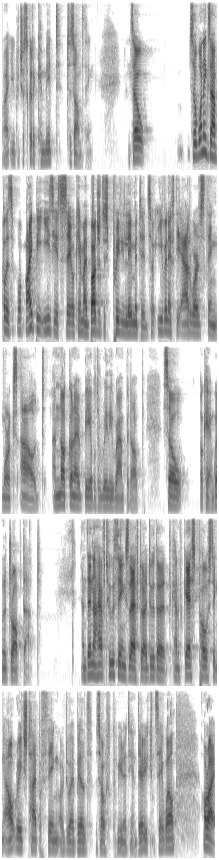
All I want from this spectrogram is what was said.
right? You just got to commit to something. And so so one example is what might be easiest to say okay my budget is pretty limited so even if the adwords thing works out i'm not going to be able to really ramp it up. So okay i'm going to drop that and then I have two things left. Do I do the kind of guest posting outreach type of thing, or do I build social community? And there you can say, well, all right,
